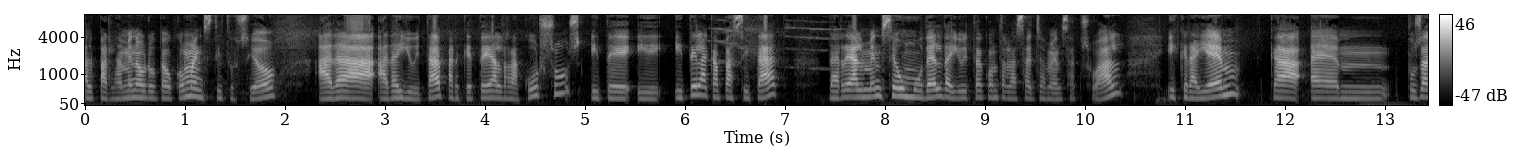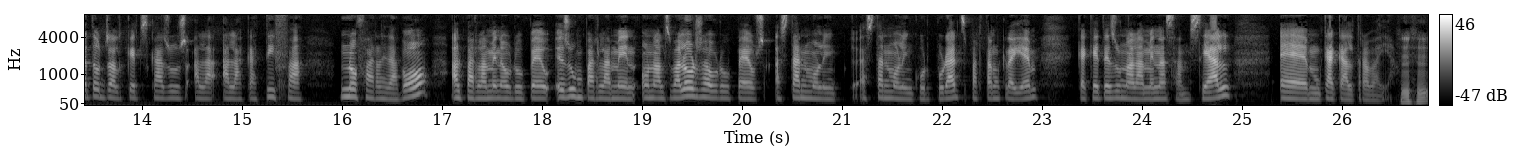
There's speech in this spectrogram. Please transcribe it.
el Parlament Europeu com a institució ha de, ha de lluitar perquè té els recursos i té, i, i té la capacitat de realment ser un model de lluita contra l'assetjament sexual i creiem que eh, posar tots aquests casos a la, a la catifa no fa res de bo. El Parlament Europeu és un Parlament on els valors europeus estan molt, estan molt incorporats, per tant creiem que aquest és un element essencial eh, que cal treballar. Uh -huh.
